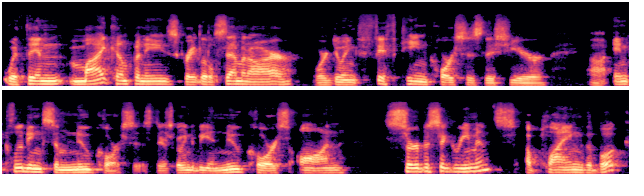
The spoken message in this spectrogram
Within my company's great little seminar, we're doing 15 courses this year, uh, including some new courses. There's going to be a new course on service agreements, applying the book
